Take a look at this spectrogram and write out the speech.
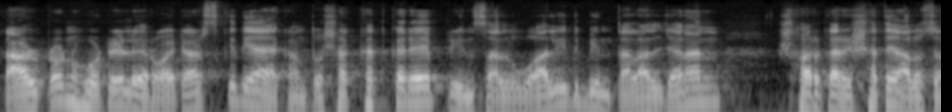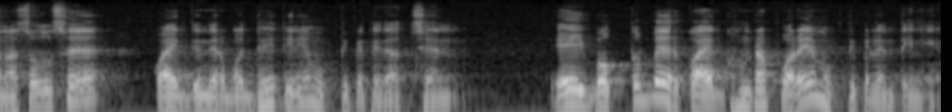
কার্লটন হোটেলে রয়টার্সকে দেয়া একান্ত সাক্ষাৎকারে prince Al Waleed bin Talal জানান, সরকারের সাথে আলোচনা চলছে, কয়েকদিনের মধ্যেই তিনি মুক্তি পেতে যাচ্ছেন। এই বক্তব্যের কয়েক ঘণ্টা পরে মুক্তি পেলেন তিনি।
